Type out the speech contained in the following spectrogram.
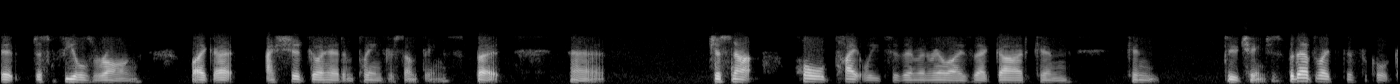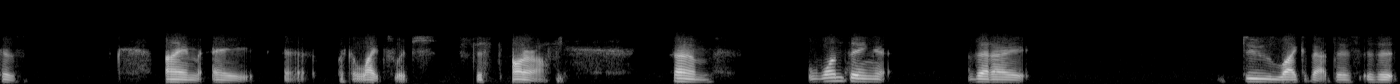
it just feels wrong. Like I I should go ahead and plan for some things, but uh, just not hold tightly to them and realize that God can can do changes. But that's why it's difficult because I'm a uh, like a light switch, just on or off. Um, one thing that I do like about this is it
